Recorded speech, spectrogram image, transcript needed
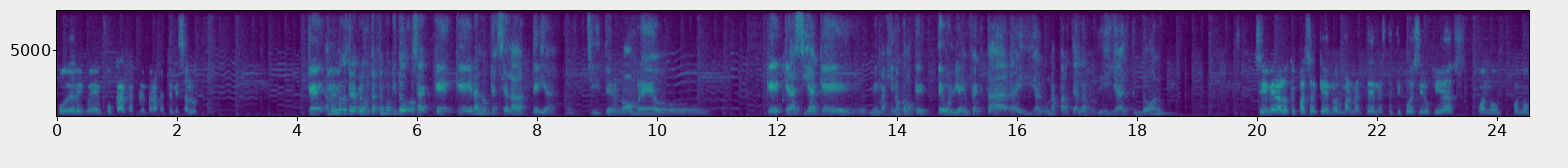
poder enfocarme primeramente en mi salud. Que a mí me gustaría preguntarte un poquito, o sea, ¿qué, qué era lo que hacía la bacteria? Si tiene un nombre o ¿Qué, hacía que, me imagino como que te volvía a infectar ahí alguna parte de la rodilla, el tendón? Sí, mira, lo que pasa es que normalmente en este tipo de cirugías, cuando, cuando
